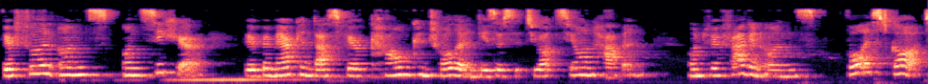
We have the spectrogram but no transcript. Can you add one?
Wir fühlen uns unsicher. Wir bemerken, dass wir kaum Kontrolle in dieser Situation haben. Und wir fragen uns, wo ist Gott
